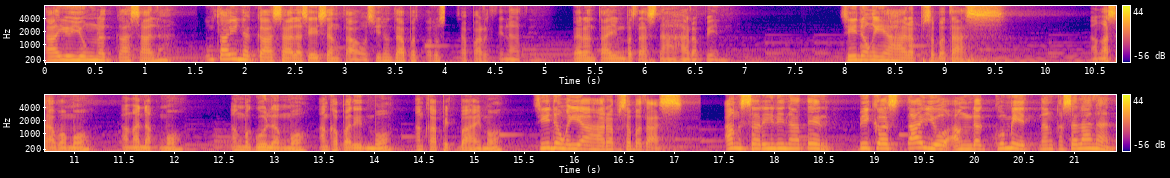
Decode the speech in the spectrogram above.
Tayo yung nagkasala. Kung tayo nagkasala sa isang tao, sino dapat parusa sa parte natin? Meron tayong batas na haharapin. Sinong ihaharap sa batas? Ang asawa mo? Ang anak mo? Ang magulang mo? Ang kapatid mo? Ang kapitbahay mo? Sinong ihaharap sa batas? Ang sarili natin. Because tayo ang nag-commit ng kasalanan.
